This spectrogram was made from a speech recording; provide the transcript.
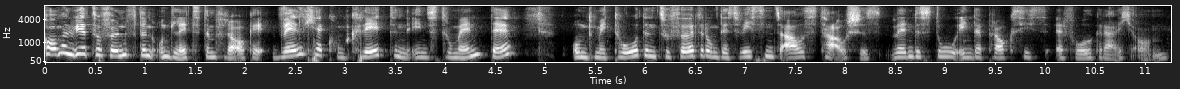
Kommen wir zur fünften und letzten Frage. Welche konkreten Instrumente und Methoden zur Förderung des Wissensaustausches wendest du in der Praxis erfolgreich an?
